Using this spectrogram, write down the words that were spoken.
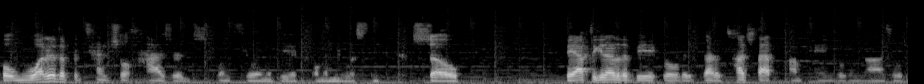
But what are the potential hazards when fueling a vehicle? Let me list them here. So they have to get out of the vehicle. They've got to touch that pump handle and nozzle to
